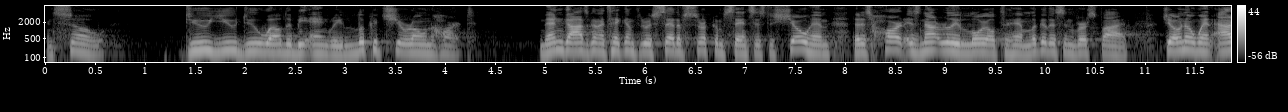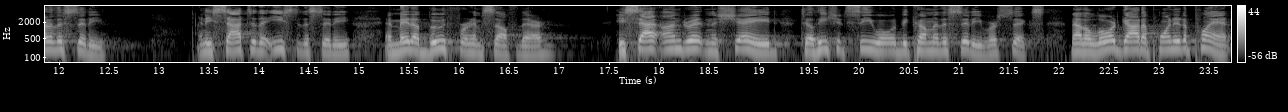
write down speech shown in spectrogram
And so, do you do well to be angry? Look at your own heart. Then God's going to take him through a set of circumstances to show him that his heart is not really loyal to him. Look at this in verse 5. Jonah went out of the city and he sat to the east of the city and made a booth for himself there. He sat under it in the shade till he should see what would become of the city. Verse 6. Now the Lord God appointed a plant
